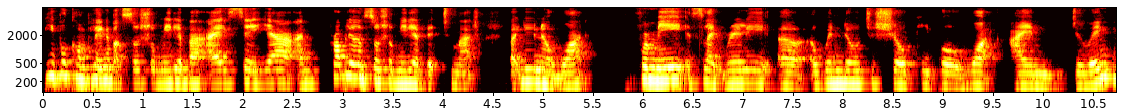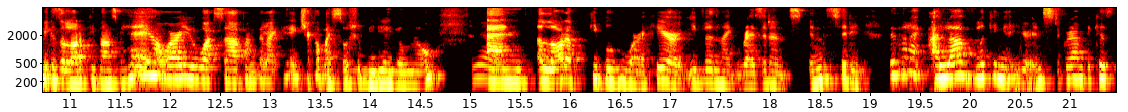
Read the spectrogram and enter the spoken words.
people complain about social media, but I say, yeah, I'm probably on social media a bit too much. But you know what? for me, it's like really a, a, window to show people what I'm doing because a lot of people ask me, Hey, how are you? What's up? And they're like, Hey, check out my social media, you'll know. Yeah. And a lot of people who are here, even like residents in the city, they're like, I love looking at your Instagram because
